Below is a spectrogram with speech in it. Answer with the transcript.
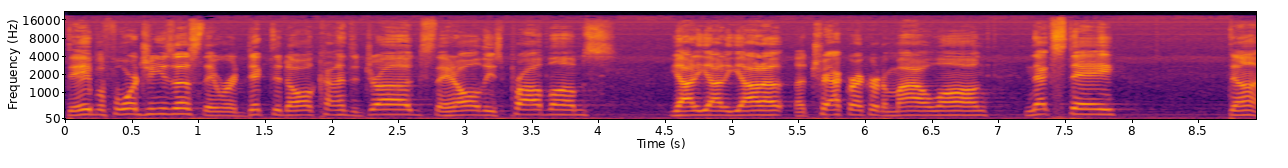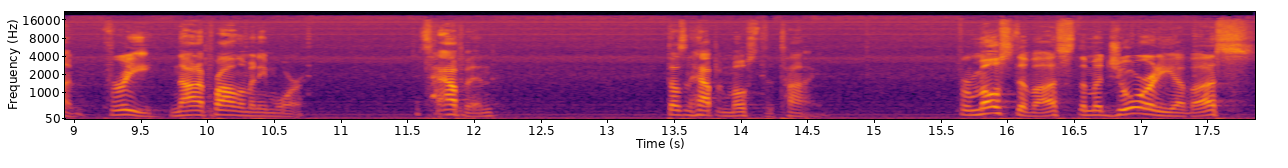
Day before Jesus, they were addicted to all kinds of drugs. They had all these problems, yada, yada, yada, a track record a mile long. Next day, done, free, not a problem anymore. It's happened. Doesn't happen most of the time. For most of us, the majority of us,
